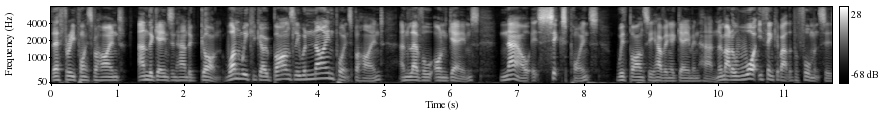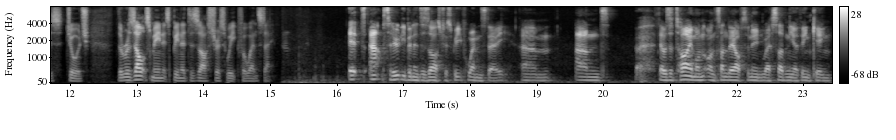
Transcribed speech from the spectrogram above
they're three points behind, and the games in hand are gone. One week ago, Barnsley were nine points behind and level on games. Now it's six points with Barnsley having a game in hand. No matter what you think about the performances, George, the results mean it's been a disastrous week for Wednesday. It's absolutely been a disastrous week for Wednesday. Um, and there was a time on, on Sunday afternoon where suddenly you're thinking,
